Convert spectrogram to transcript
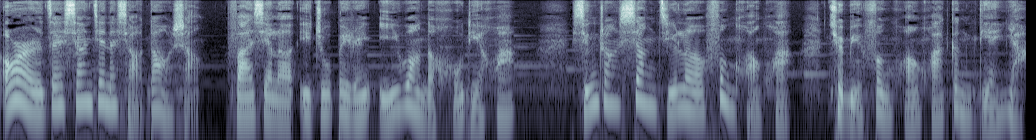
偶尔在乡间的小道上。发现了一株被人遗忘的蝴蝶花，形状像极了凤凰花，却比凤凰花更典雅。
